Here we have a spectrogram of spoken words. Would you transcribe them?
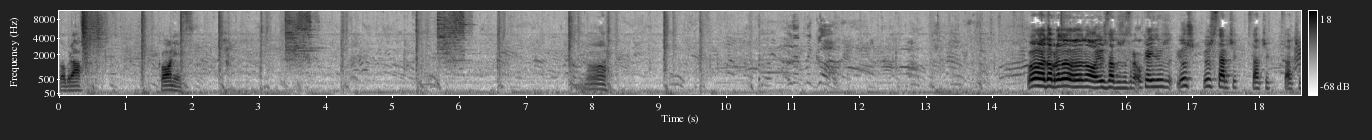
Dobra. Koniec. No. O, dobra, no, no, już za dużo stra... Okej, już, już, już starczy, starczy, starczy,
